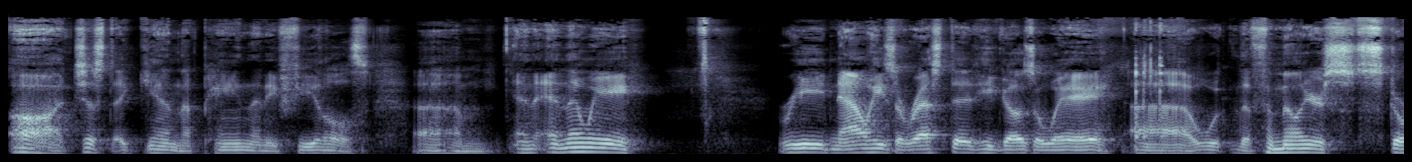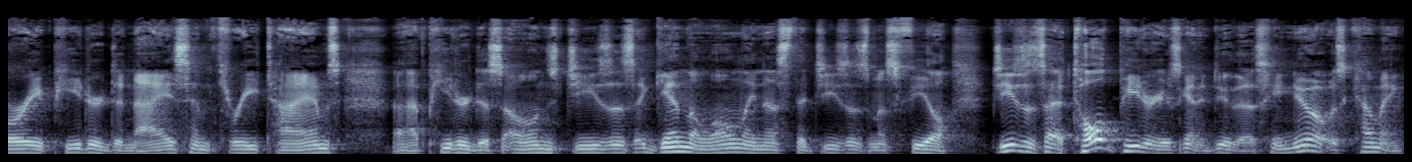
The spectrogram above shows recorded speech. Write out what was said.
Oh, just again, the pain that he feels. Um, and, and then we, read now he's arrested. He goes away. Uh, the familiar story peter denies him three times. Uh, peter disowns jesus. Again the loneliness that jesus must feel. Jesus uh, told peter he was going to do this. He knew it was coming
